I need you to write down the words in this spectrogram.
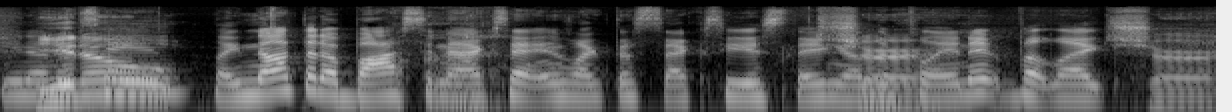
You know You what I'm saying? know- Like, not that a Boston accent is like the sexiest thing on the planet, but like Sure.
